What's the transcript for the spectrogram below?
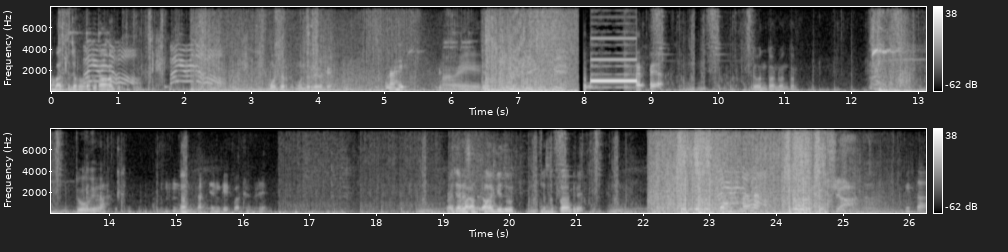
Batu cok batu batu. Mundur, mundur ya, oke. Nice. Ya. Donton, donton. Tuh ya. kasian kayak Berarti ada satu lagi tuh. Ada satu lagi deh. Shot. minta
